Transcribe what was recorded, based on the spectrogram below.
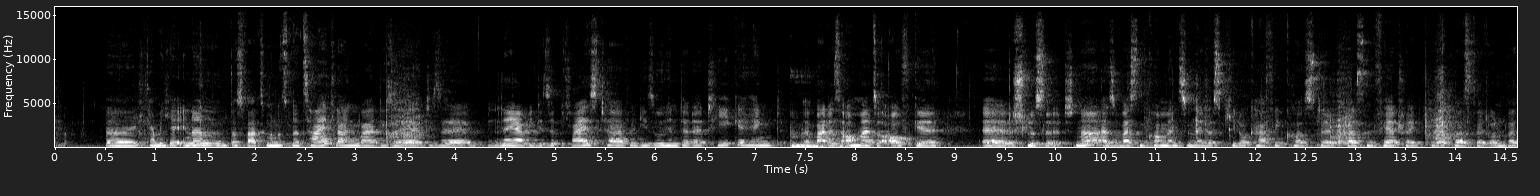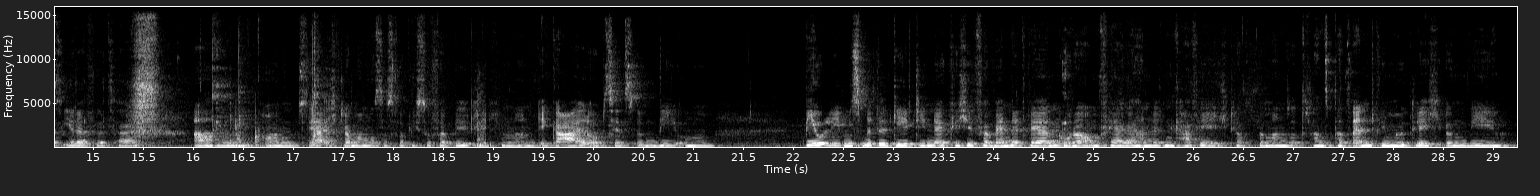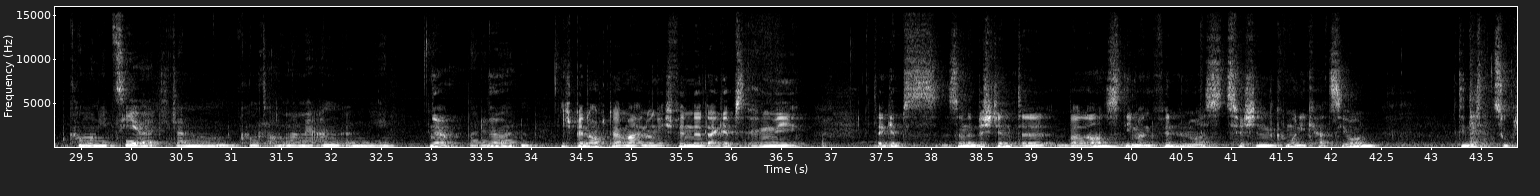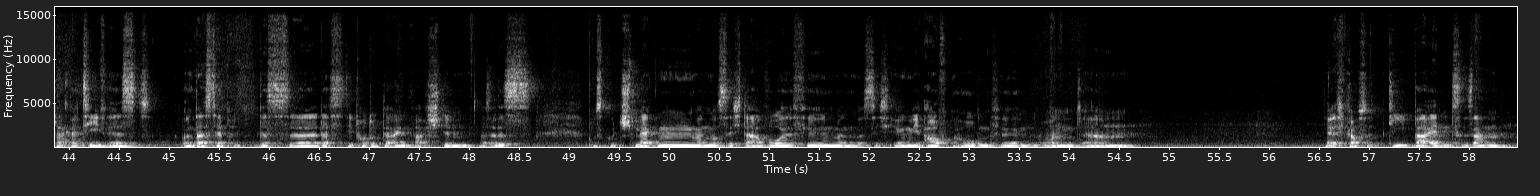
äh, ich kann mich erinnern, das war zumindest eine Zeit lang, war diese, diese, naja, wie diese Preistafel, die so hinter der Theke hängt, mhm. war das auch mal so aufgeschlüsselt. Ne? Also was ein konventionelles Kilo Kaffee kostet, was ein Fairtrade-Kilo kostet und was ihr dafür zahlt. Ähm, und ja, ich glaube, man muss es wirklich so verbildlichen. Und egal, ob es jetzt irgendwie um Bio-Lebensmittel geht, die in der Küche verwendet werden oder um fair gehandelten Kaffee. Ich glaube, wenn man so transparent wie möglich irgendwie kommuniziert, dann kommt es auch immer mehr an irgendwie ja, bei den ja. Leuten. Ich bin auch der Meinung, ich finde, da gibt es irgendwie da gibt es so eine bestimmte Balance, die man finden muss zwischen Kommunikation, die nicht zu plakativ ist, und dass, der, dass, äh, dass die Produkte einfach stimmen. Also das muss gut schmecken, man muss sich da wohlfühlen, man muss sich irgendwie aufgehoben fühlen und ähm, ja, ich glaube so die beiden zusammen,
